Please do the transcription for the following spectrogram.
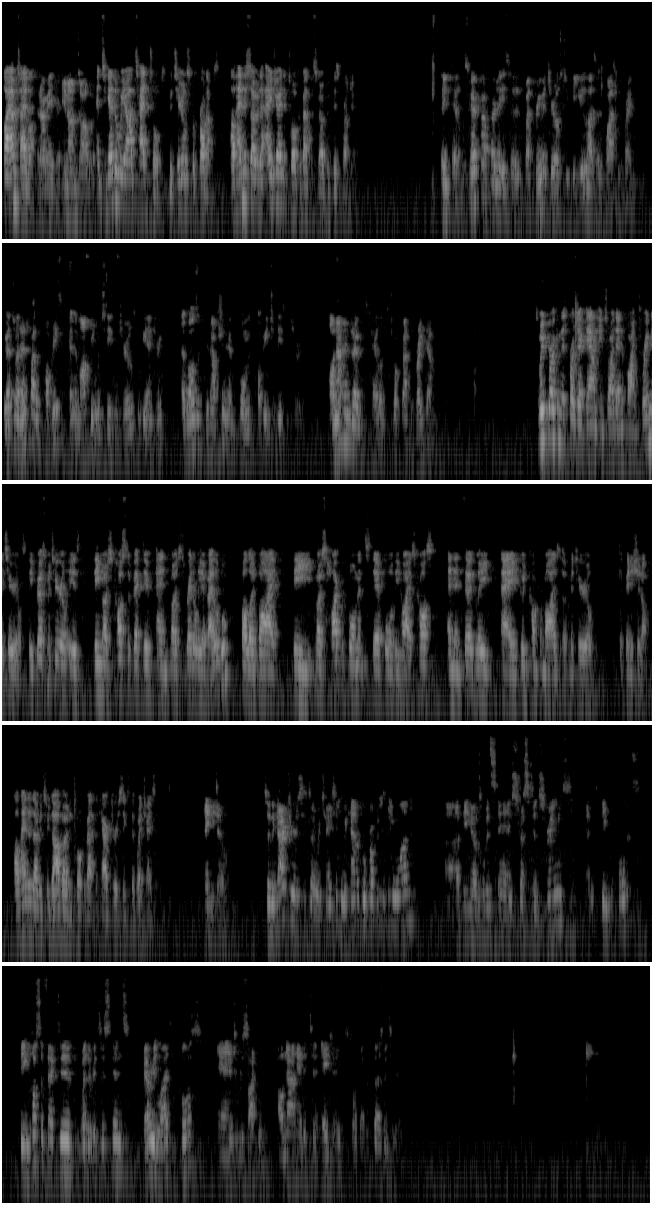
Hi, I'm Taylor, And I'm Adrian. And I'm Darbo. and together we are TAD Talks, Materials for Products. I'll hand this over to AJ to talk about the scope of this project. Thank you, Taylor. The scope of our project is to identify three materials to be utilized as bicycle frame. We are to identify the properties and the market in which these materials will be entering, as well as the production and performance of each of these materials. I'll now hand it over to Taylor to talk about the breakdown. So we've broken this project down into identifying three materials. The first material is the most cost effective and most readily available, followed by the most high performance, therefore the highest cost, and then thirdly, a good compromise of material to finish it off. I'll hand it over to Darbo to talk about the characteristics that we're chasing. Thank you, Taylor. So the characteristics that we're chasing, mechanical properties being one, uh, being able to withstand stresses and strains at its peak performance, being cost effective, weather resistant, very light, of course, and recyclable. I'll now hand it to AJ to talk about the first material.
